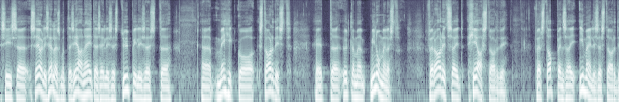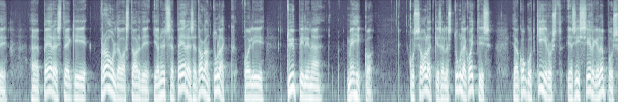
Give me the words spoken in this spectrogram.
siis äh, see oli selles mõttes hea näide sellisest tüüpilisest Mehhiko stardist. et ütleme, minu meelest Ferrari'd said hea stardi. Verstappen sai imelise stardi. Äh, Perez tegi rahuldava stardi ja nüüd see Pereze taganttulek oli tüüpiline Mehhiko. kus sa oledki selles tuulekotis ja kogud kiirust ja siis sirge lõpus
